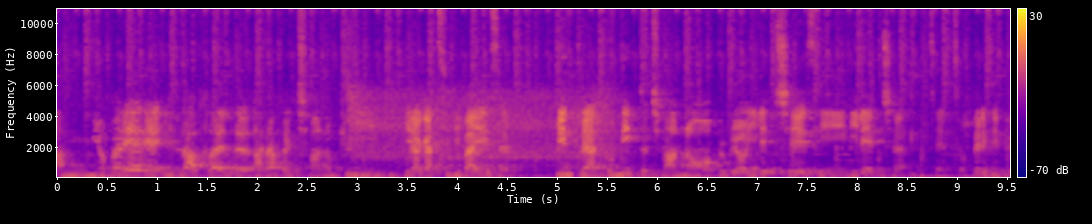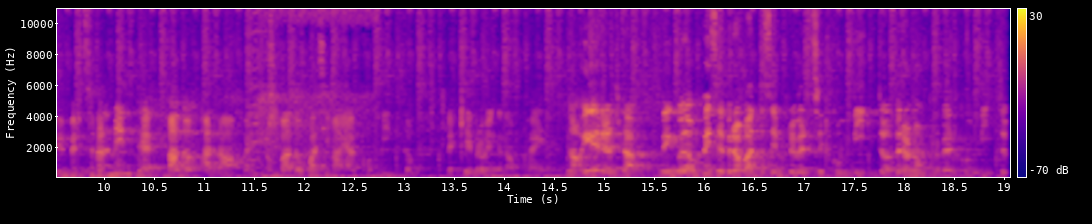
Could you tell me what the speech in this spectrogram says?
a mio parere, il Rafael, a Rafael ci vanno più i ragazzi di paese, mentre al convitto ci vanno proprio i leccesi di Lecce, nel senso, per esempio io personalmente vado a Rafael, non vado quasi mai al convitto, perché provengo da un paese. No, io in realtà vengo da un paese, però vado sempre verso il convitto, però non proprio al convitto.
